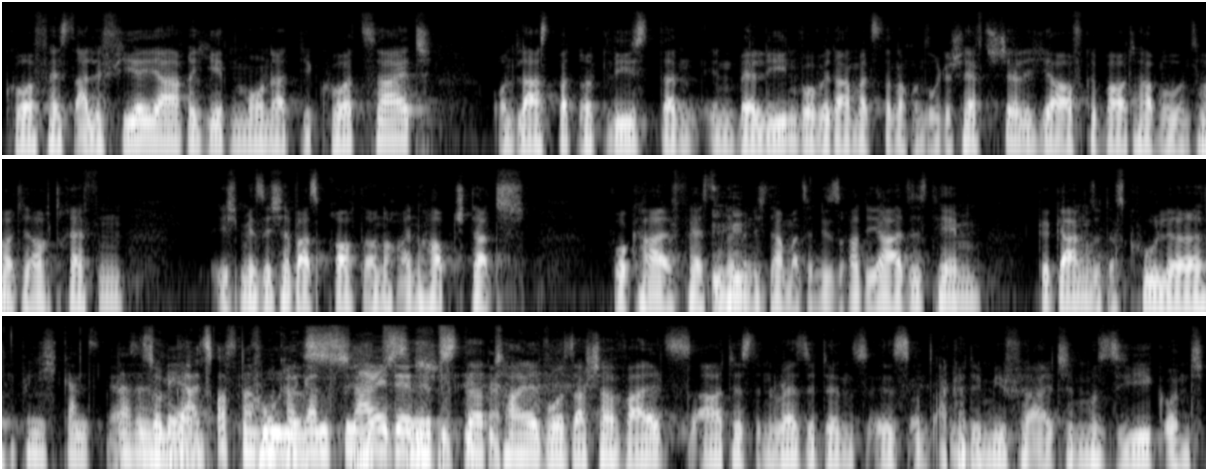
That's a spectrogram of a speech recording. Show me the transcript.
Chorfest alle vier Jahre, jeden Monat die Chorzeit und last but not least dann in Berlin, wo wir damals dann noch unsere Geschäftsstelle hier aufgebaut haben, wo wir uns heute auch treffen. Ich mir sicher war, es braucht auch noch ein Hauptstadt-Vokalfest. Und da bin ich damals in dieses Radialsystem gegangen, so das coole Da bin ich ganz, Ja. da sind so ein ganz als Osnabrücker cooles ganz neidisch. Hipster-Teil, wo Sascha Walz Artist in Residence ist und Akademie für alte Musik und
